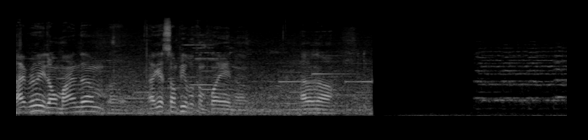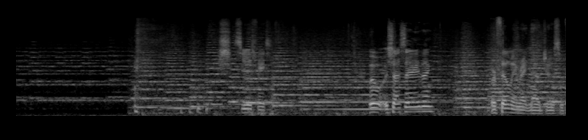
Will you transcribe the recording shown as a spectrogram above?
I really don't mind them. Uh, I guess some people complain. Um, I don't know. Serious face. Wait, wait, should I say anything? We're filming right now, Joseph.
